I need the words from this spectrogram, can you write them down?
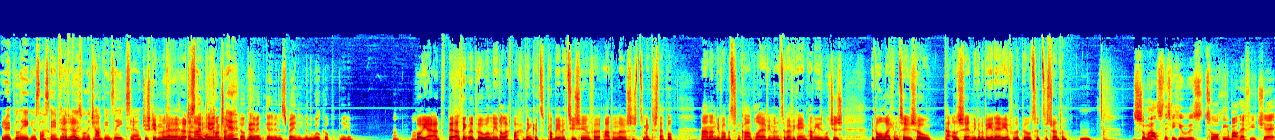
Europa League. His last game for Did, Liverpool, yeah. he's won the Champions League. So Just give him a, Get a, a nine month contract. yeah, Oh, get him in, get him in in Spain. He win the World Cup. There you go. But yeah, I, I think Liverpool will need a left back. I think it's probably a bit too soon for Adam Lewis to make the step up, and Andy Robertson can't play every minute of every game, can he? As much as we'd all like him to. So that is certainly going to be an area for Liverpool to, to strengthen. someone else this week who was talking about their future,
